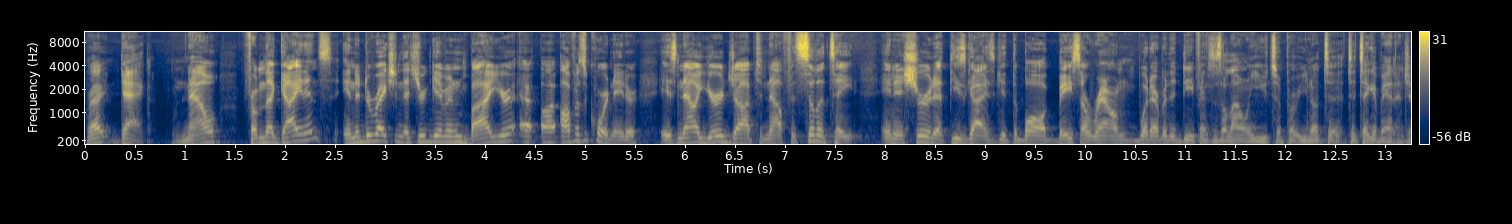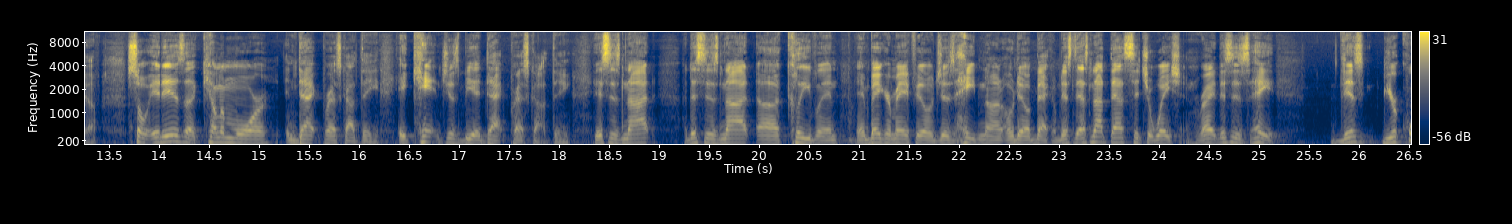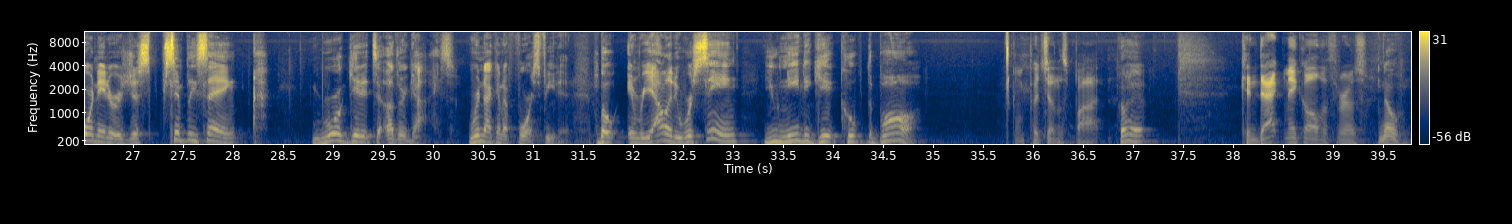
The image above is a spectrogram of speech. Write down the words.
right? Dak. Now, from the guidance in the direction that you're given by your uh, offensive coordinator, is now your job to now facilitate and ensure that these guys get the ball based around whatever the defense is allowing you to, you know, to, to take advantage of. So it is a Kellen Moore and Dak Prescott thing. It can't just be a Dak Prescott thing. This is not this is not uh, Cleveland and Baker Mayfield just hating on Odell Beckham. This that's not that situation, right? This is hey, this your coordinator is just simply saying. "Ah, We'll get it to other guys. We're not going to force feed it. But in reality, we're seeing you need to get Coop the ball. I'll put you on the spot. Go ahead. Can Dak make all the throws? No.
